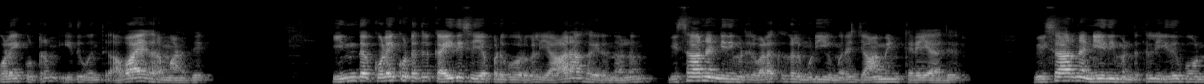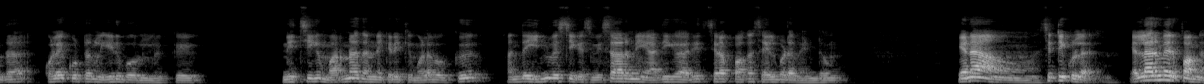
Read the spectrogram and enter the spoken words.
கொலை குற்றம் இது வந்து அபாயகரமானது. இந்த கொலை கூட்டத்தில் கைது செய்யப்படுபவர்கள் யாராக இருந்தாலும் விசாரணை நீதிமன்றத்தில் வழக்குகள் முடியும் வரை ஜாமீன் கிடையாது. விசாரணை நீதிமன்றத்தில் இது போன்ற கொலை குற்றங்கள் ஈடுபவர்களுக்கு நிச்சயம் மரண தண்டனை கிடைக்கும் அளவுக்கு அந்த இன்வெஸ்டிகேஷன் விசாரணை அதிகாரி சிறப்பாக செயல்பட வேண்டும். ஏன்னா சிட்டிக்குள்ளே எல்லாருமே இருப்பாங்க.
